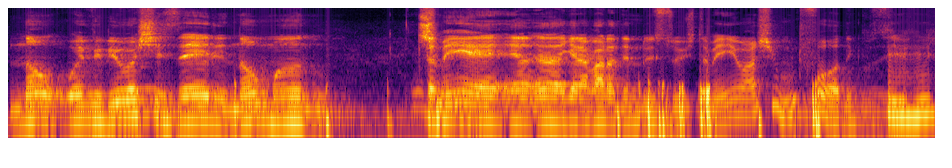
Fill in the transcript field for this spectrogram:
não, o MV Bill é XL, não mano. Também é, é, ela é gravada dentro do estúdio também, eu acho muito foda, inclusive.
